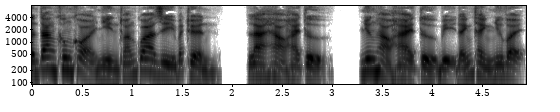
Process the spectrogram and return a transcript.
Tần Tăng không khỏi nhìn thoáng qua gì bách thuyền, là hảo hài tử, nhưng hảo hài tử bị đánh thành như vậy.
